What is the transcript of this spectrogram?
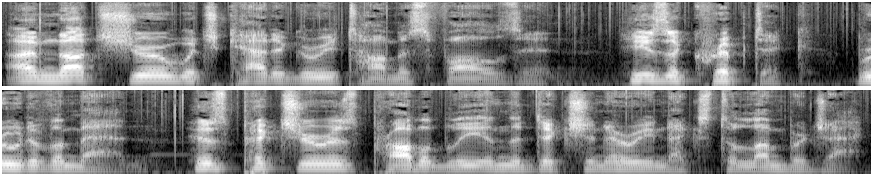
I'm not sure which category Thomas falls in. He's a cryptic, brute of a man. His picture is probably in the dictionary next to lumberjack.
